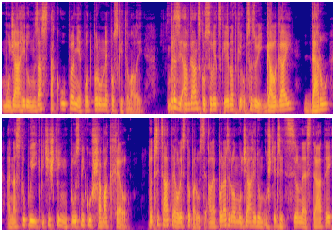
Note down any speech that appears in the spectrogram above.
mužáhidům zas tak úplně podporu neposkytovali. Brzy afgánsko-sovětské jednotky obsazují Galgaj, Daru a nastupují k vyčištění průsmyku Shabak Chel. Do 30. listopadu se ale podařilo mužáhidům uštědřit silné ztráty,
